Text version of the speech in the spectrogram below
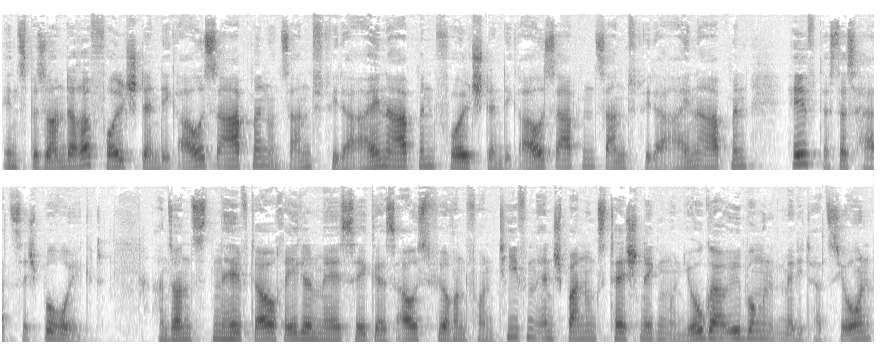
Insbesondere vollständig ausatmen und sanft wieder einatmen, vollständig ausatmen, sanft wieder einatmen, hilft, dass das Herz sich beruhigt. Ansonsten hilft auch regelmäßiges Ausführen von tiefen Entspannungstechniken und Yogaübungen und Meditation,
